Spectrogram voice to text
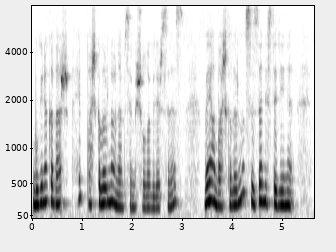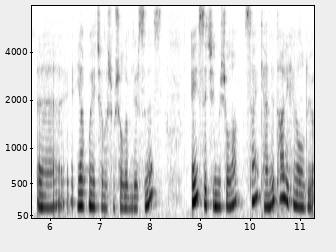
bugüne kadar hep başkalarını önemsemiş olabilirsiniz veya başkalarının sizden istediğini e, yapmaya çalışmış olabilirsiniz. Ey seçilmiş olan sen kendi talihin ol diyor.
